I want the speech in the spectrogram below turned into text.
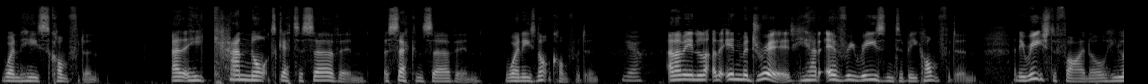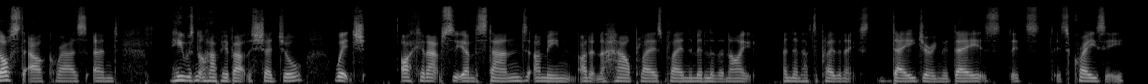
when he's confident. And he cannot get a serve in, a second serve in, when he's not confident. Yeah. And I mean, in Madrid, he had every reason to be confident. And he reached the final, he lost to Alcaraz, and he was not happy about the schedule, which I can absolutely understand. I mean, I don't know how players play in the middle of the night and then have to play the next day during the day. It's it's it's crazy.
